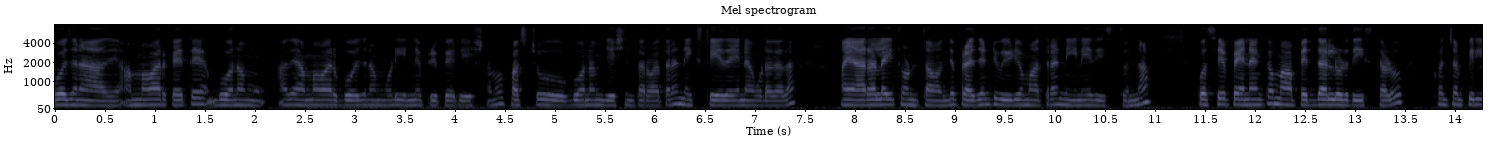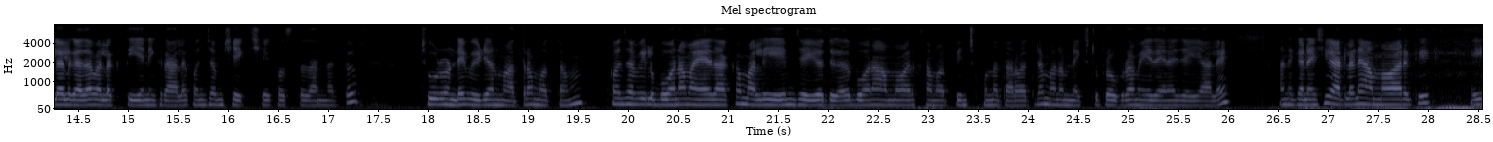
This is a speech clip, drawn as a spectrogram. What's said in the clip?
భోజన అది అమ్మవారికి అయితే బోనము. అదే అమ్మవారి భోజనం కూడా ఇన్నే ప్రిపేర్ చేసినాము. ఫస్ట్ బోనం చేసిన తర్వాత నెక్స్ట్ ఏదైనా కూడా కదా మా యారాలు అయితే వండుతూ ఉంది. ప్రజెంట్ వీడియో మాత్రం నేనే తీస్తున్నా. కొద్దిసేపు అయినాక మా పెద్దల్లుడు తీస్తాడు. కొంచెం పిల్లలు కదా వాళ్ళకి తీయనికి రాలే కొంచెం షేక్ షేక్ వస్తుంది అన్నట్టు. చూడుండే వీడియోని మాత్రం మొత్తం. కొంచెం వీళ్ళు బోనం అయ్యేదాకా మళ్ళీ ఏం చేయొద్దు కదా బోనం అమ్మవారికి సమర్పించుకున్న తర్వాతనే మనం నెక్స్ట్ ప్రోగ్రామ్ ఏదైనా చేయాలి. అందుకనేసి అట్లనే అమ్మవారికి ఈ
